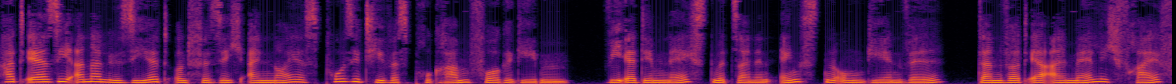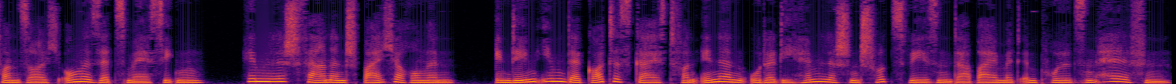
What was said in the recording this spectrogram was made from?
Hat er sie analysiert und für sich ein neues positives Programm vorgegeben, wie er demnächst mit seinen Ängsten umgehen will, dann wird er allmählich frei von solch ungesetzmäßigen, himmlisch fernen Speicherungen, indem ihm der Gottesgeist von innen oder die himmlischen Schutzwesen dabei mit Impulsen helfen.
